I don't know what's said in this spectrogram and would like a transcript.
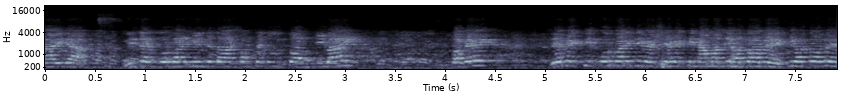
নাইরা নিজের কোরবানি নিজে দেওয়া সবচেয়ে উত্তম। কি ভাই? তবে যে ব্যক্তি কোরবানি দিবে, সে ব্যক্তি নামাজি হতে হবে। কি হতে হবে?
